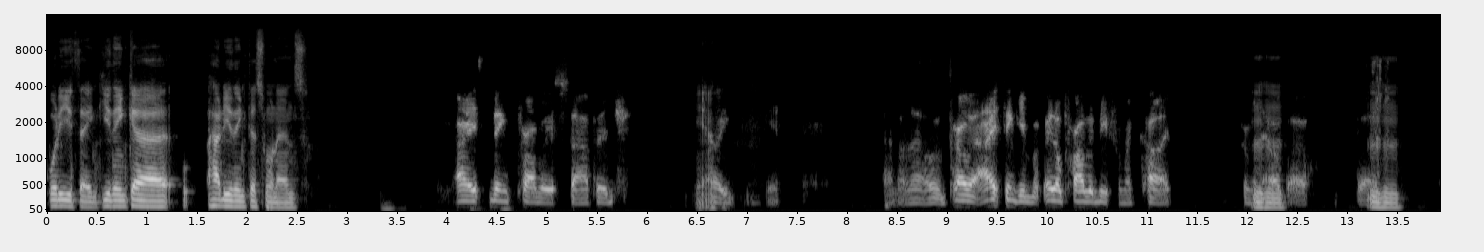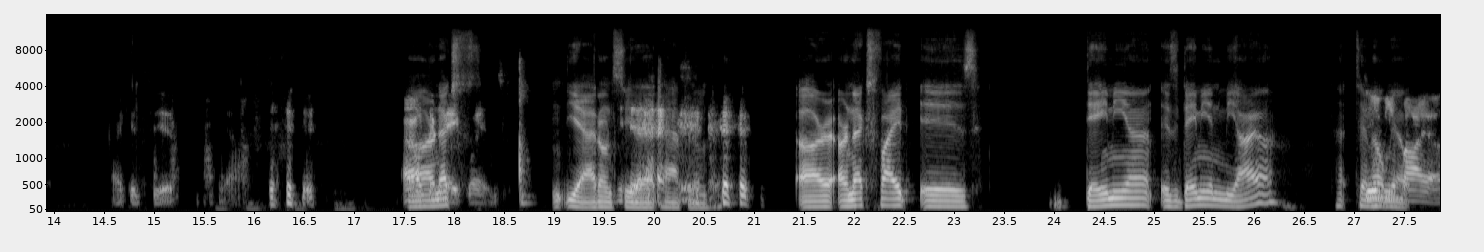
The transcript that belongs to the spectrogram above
What do you think? You think? Uh, how do you think this one ends? I think probably a stoppage. Yeah, Like, yeah. I don't know. Probably, I think it, it'll probably be from a cut, from an Mhm. elbow. But hmm I could see it. Yeah. Uh, I don't our next- wins. yeah. I don't see that happening. Our our next fight is Damian. Is it Damian Maia? Tim, help me Damian out. Maia.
